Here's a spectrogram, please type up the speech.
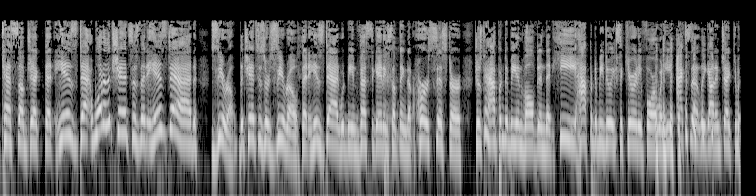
test subject that his dad what are the chances that his dad zero. The chances are zero that his dad would be investigating something that her sister just happened to be involved in that he happened to be doing security for when he accidentally got injected.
